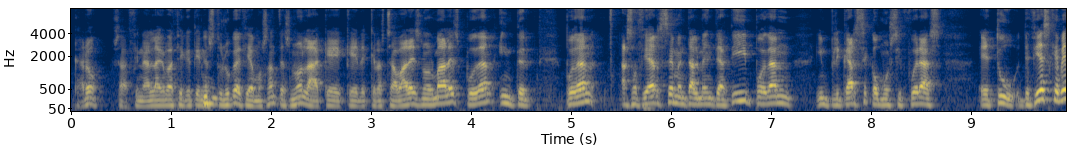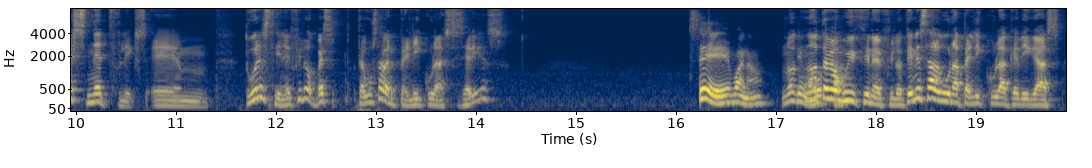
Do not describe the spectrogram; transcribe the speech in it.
Claro. O sea, al final la gracia que tienes tú, lo que decíamos antes, ¿no? La que, que- que los chavales normales puedan, inter- puedan asociarse mentalmente a ti, puedan implicarse como si fueras eh, tú. Decías que ves Netflix. em, ¿Tú eres cinéfilo? ¿Ves, ¿Te gusta ver películas y series? Sí, bueno. No, sí, no te veo muy cinéfilo. ¿Tienes alguna película que digas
